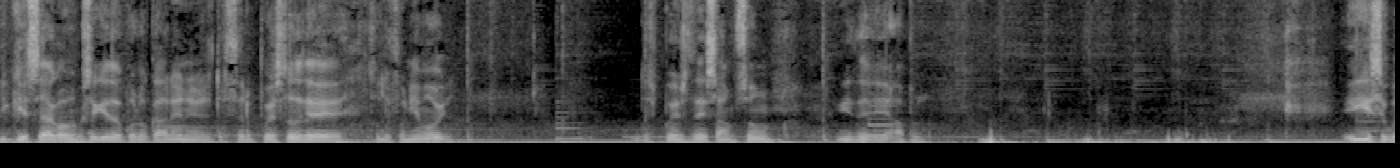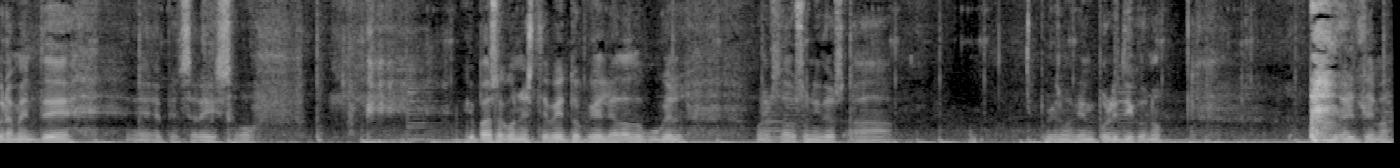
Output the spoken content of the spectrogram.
y que se ha conseguido colocar en el tercer puesto de telefonía móvil, después de Samsung y de Apple. Y seguramente eh, pensaréis, oh, ¿qué pasa con este veto que le ha dado Google, bueno, Estados Unidos, a... porque es más bien político, ¿no? El tema.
